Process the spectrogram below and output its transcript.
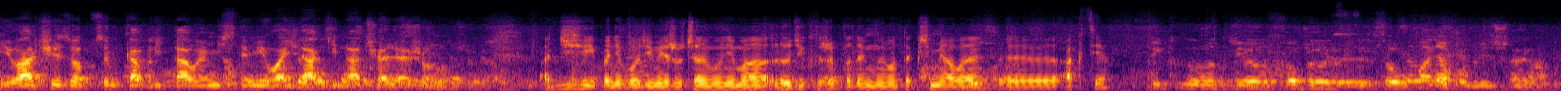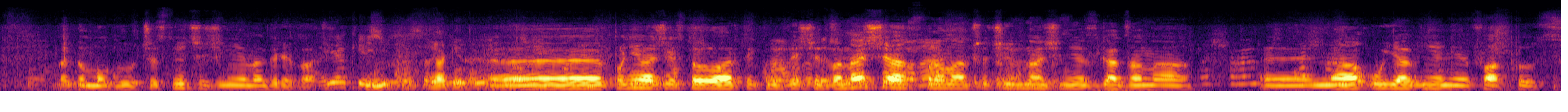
I walczy z obcym kapitałem i z tymi łajdaki na czele rządu. A dzisiaj, panie Włodzimierzu, czemu nie ma ludzi, którzy podejmują tak śmiałe e, akcje? Tylko dwie osoby zaufania publicznego będą mogły uczestniczyć i nie nagrywać. Nie? E, ponieważ jest to artykuł 212, a strona przeciwna się nie zgadza na, e, na ujawnienie faktów z,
